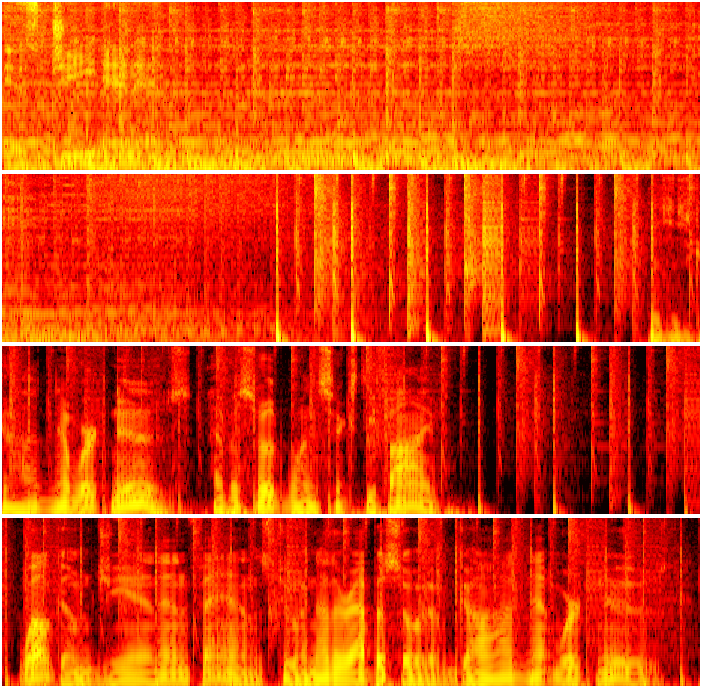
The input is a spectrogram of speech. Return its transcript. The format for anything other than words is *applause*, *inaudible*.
Is GNN. This is God Network News, episode 165. Welcome, GNN fans, to another episode of God Network News,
